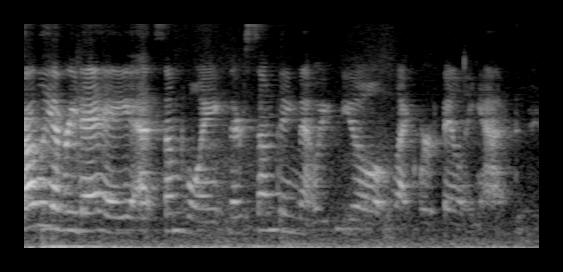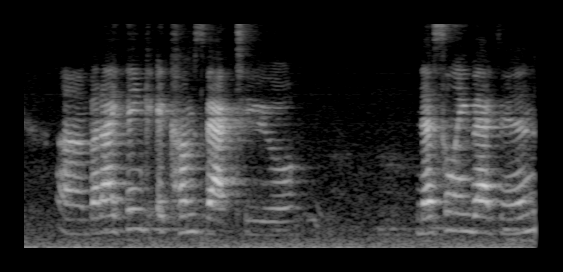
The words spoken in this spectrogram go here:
probably every day at some point. There's something that we feel like we're failing at. Um, but I think it comes back to nestling back in,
